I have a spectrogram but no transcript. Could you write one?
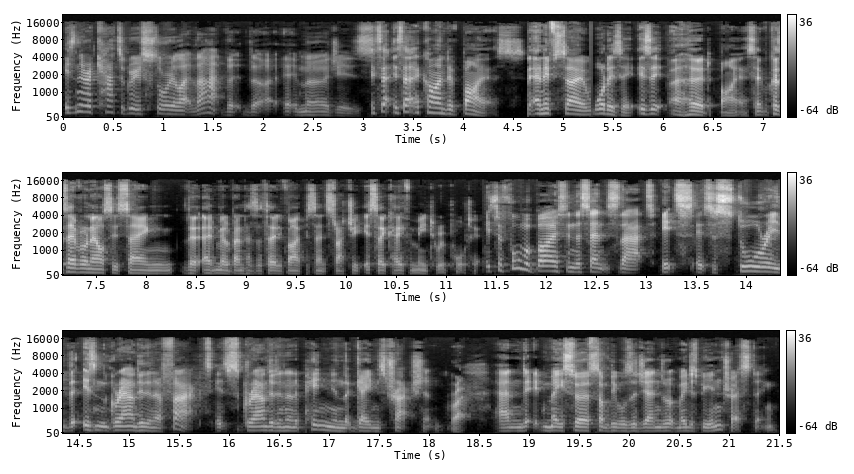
isn't there a category of story like that that, that emerges? Is that is that a kind of bias? And if so, what is it? Is it a herd bias? Because everyone else is saying that Ed Miliband has a 35% strategy, it's okay for me to report it. It's a form of bias in the sense that it's it's a story that isn't grounded in a fact. It's grounded in an opinion that gains traction. Right. And it may serve some people's agenda. It may just be interesting.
